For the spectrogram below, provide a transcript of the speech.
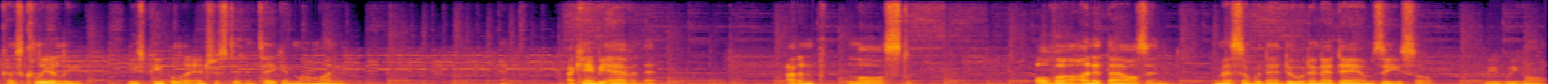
Because clearly, these people are interested in taking my money. And I can't be having that. I done lost over a hundred thousand messing with that dude in that damn Z. So we we gonna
